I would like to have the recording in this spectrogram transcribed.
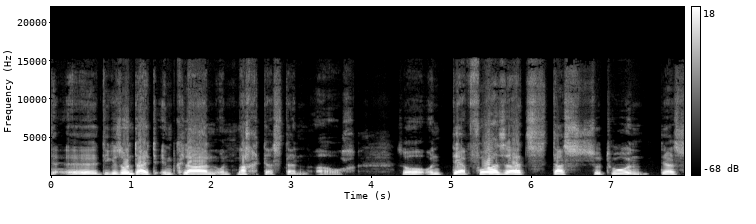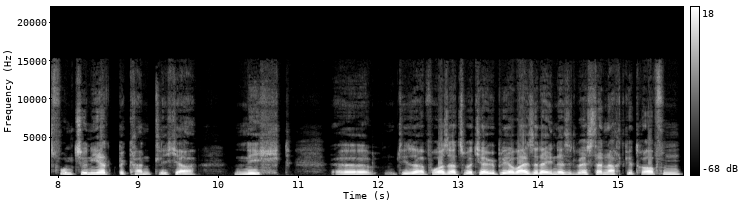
äh, die Gesundheit im Klaren und macht das dann auch. So, und der Vorsatz, das zu tun, das funktioniert bekanntlich ja nicht. Äh, dieser Vorsatz wird ja üblicherweise da in der Silvesternacht getroffen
